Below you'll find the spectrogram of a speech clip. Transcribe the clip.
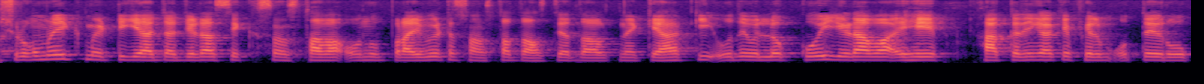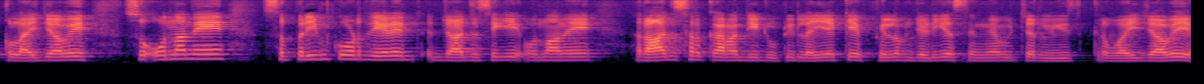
ਸ਼੍ਰੋਮਣੀ ਕਮੇਟੀ ਆ ਜਾਂ ਜਿਹੜਾ ਸਿੱਖ ਸੰਸਥਾ ਵਾ, ਉਹਨੂੰ ਪ੍ਰਾਈਵੇਟ ਸੰਸਥਾ ਦੱਸਦੇ ਅਦਾਲਤ ਨੇ ਕਿਹਾ ਕਿ ਉਹਦੇ ਵੱਲੋਂ ਕੋਈ ਜਿਹੜਾ ਵਾ ਇਹ ਹੱਕ ਨਹੀਂਗਾ ਕਿ ਫਿਲਮ ਉੱਤੇ ਰੋਕ ਲਾਈ ਜਾਵੇ। ਸੋ ਉਹਨਾਂ ਨੇ ਸੁਪਰੀਮ ਕੋਰਟ ਦੇ ਜਿਹੜੇ ਜੱਜ ਸੀਗੇ, ਉਹਨਾਂ ਨੇ ਰਾਜ ਸਰਕਾਰਾਂ ਦੀ ਡਿਊਟੀ ਲਈ ਹੈ ਕਿ ਫਿਲਮ ਜਿਹੜੀ ਹੈ ਸਿਨੇਮਾ ਵਿੱਚ ਰਿਲੀਜ਼ ਕਰਵਾਈ ਜਾਵੇ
